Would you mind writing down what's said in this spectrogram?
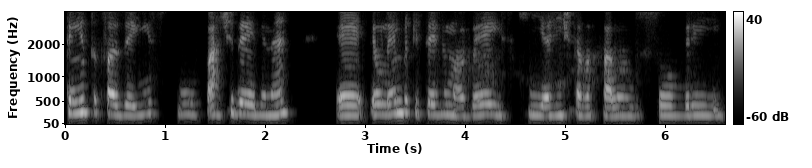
tento fazer isso por parte dele, né? É, eu lembro que teve uma vez que a gente estava falando sobre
